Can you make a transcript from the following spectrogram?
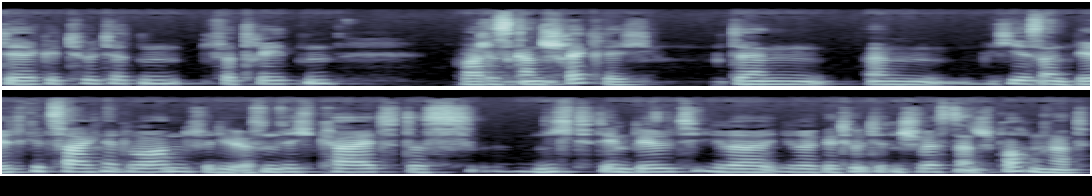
der Getöteten vertreten, war das ganz schrecklich. Denn ähm, hier ist ein Bild gezeichnet worden für die Öffentlichkeit, das nicht dem Bild ihrer, ihrer getöteten Schwester entsprochen hat.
